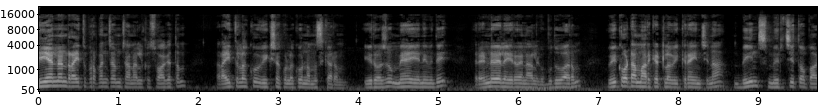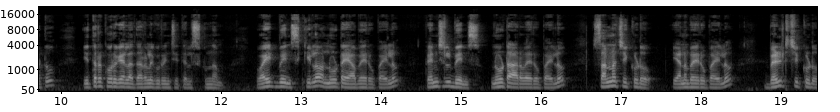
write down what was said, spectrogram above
టిఎన్ఎన్ రైతు ప్రపంచం ఛానల్కు స్వాగతం. రైతులకు వీక్షకులకు నమస్కారం. ఈరోజు మే ఎనిమిది రెండు వేల ఇరవై నాలుగు బుధవారం వికోట మార్కెట్లో విక్రయించిన బీన్స్ మిర్చితో పాటు ఇతర కూరగాయల ధరల గురించి తెలుసుకుందాం. వైట్ బీన్స్ కిలో నూట యాభై రూపాయలు పెన్సిల్ బీన్స్ నూట అరవై రూపాయలు సన్న చిక్కుడు ఎనభై రూపాయలు బెల్ట్ చిక్కుడు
